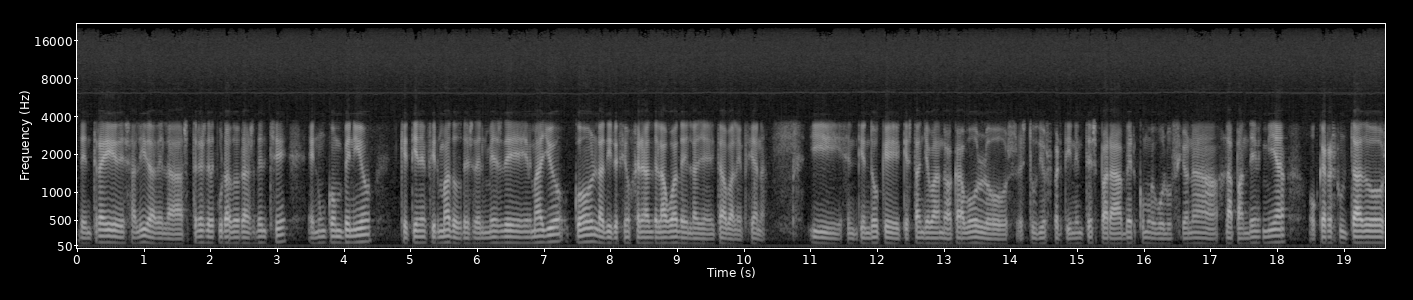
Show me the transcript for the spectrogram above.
de entrada y de salida de las tres depuradoras del Che en un convenio que tienen firmado desde el mes de mayo con la Dirección General del Agua de la Generalitat Valenciana. Y entiendo que, están llevando a cabo los estudios pertinentes para ver cómo evoluciona la pandemia o qué resultados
